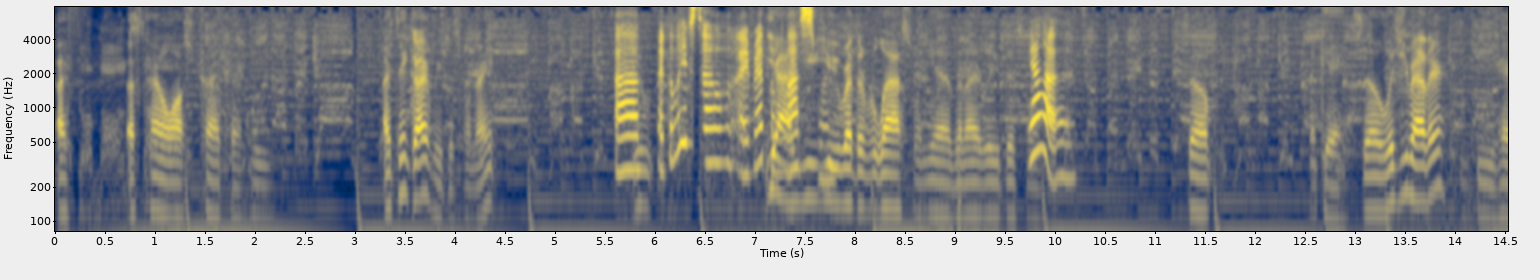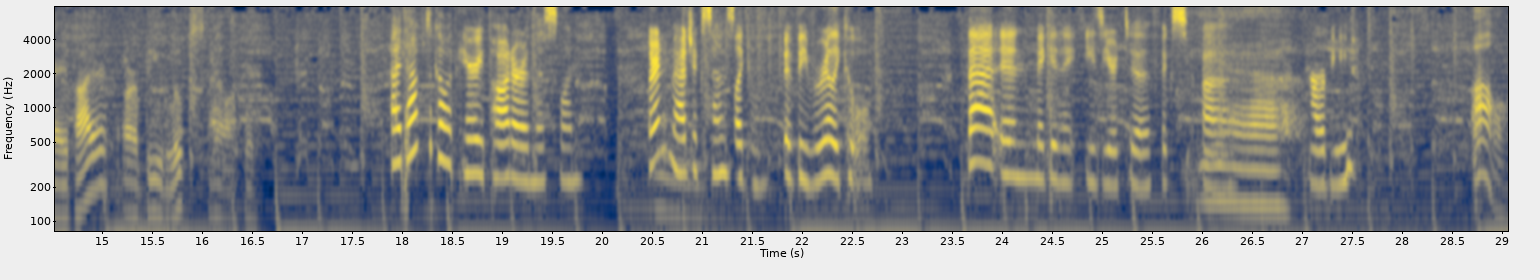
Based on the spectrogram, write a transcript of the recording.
I've, I've kind of lost track then. Who. I think I read this one, right? uh, You- I believe so. I read the yeah, last you, one. you read the last one. Yeah, then I read this one. Yeah. So, okay. So, would you rather be Harry Potter or be Luke Skywalker? I'd have to go with Harry Potter in this one. Learning magic sounds like it'd be really cool. That and making it easier to fix uh, yeah. Herbie. Oh,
